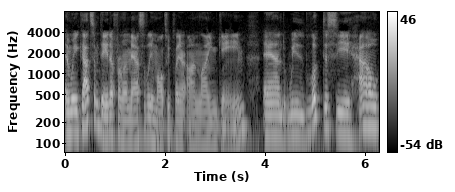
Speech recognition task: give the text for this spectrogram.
and we got some data from a massively multiplayer online game, and we looked to see how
